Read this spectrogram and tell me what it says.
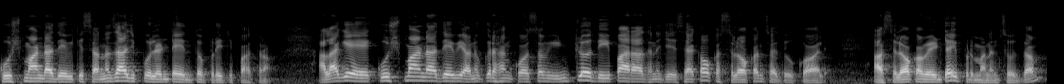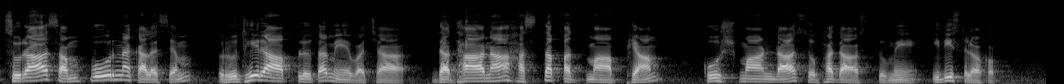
కూష్మాండాదేవికి సన్నజాజి పూలు అంటే ఎంతో ప్రీతిపాత్రం. అలాగే కూష్మాండాదేవి అనుగ్రహం కోసం ఇంట్లో దీపారాధన చేశాక ఒక శ్లోకం చదువుకోవాలి. ఆ శ్లోకం ఏంటో ఇప్పుడు మనం చూద్దాం. సురా సంపూర్ణ కలశం రుధిరాప్లుతమేవచ దధానా హస్తపద్మాభ్యాం కూష్మాండా శుభదాస్తుమే ఇది శ్లోకం.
